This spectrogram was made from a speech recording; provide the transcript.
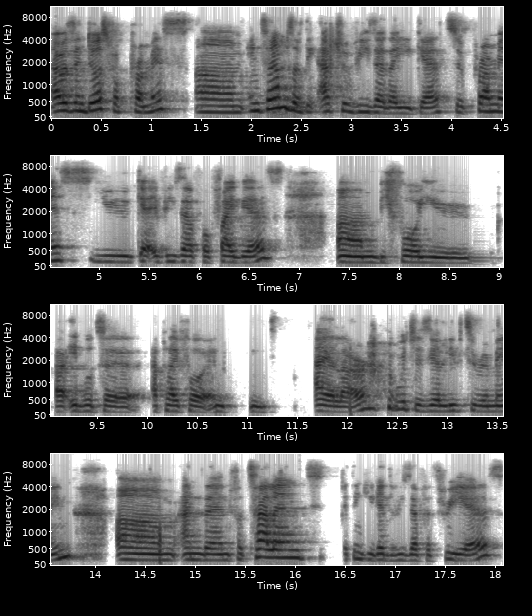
I was endorsed for Promise. Um, in terms of the actual visa that you get, so Promise, you get a visa for five years um, before you are able to apply for ILR, which is your leave to remain. Um, and then for Talent, I think you get the visa for three years.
